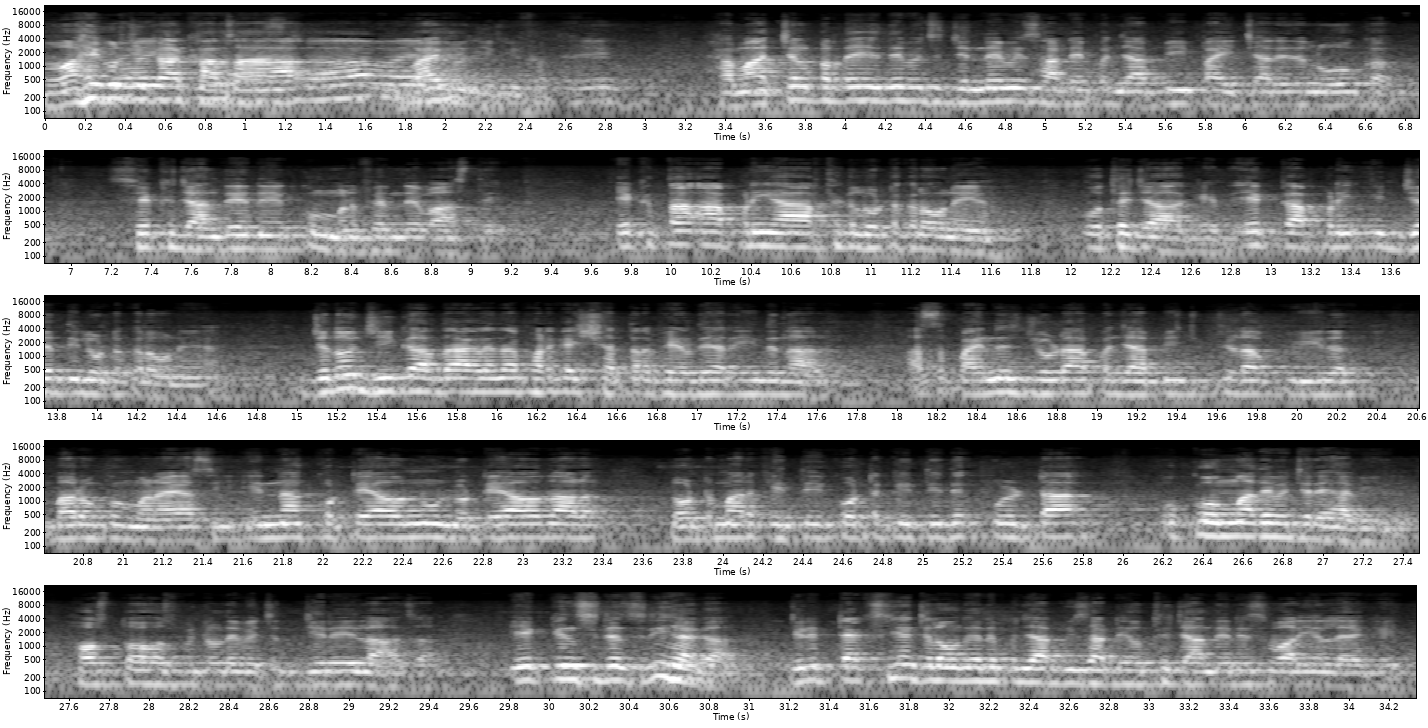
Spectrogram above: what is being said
ਵਾਹਿਗੁਰੂ ਜੀ ਕਾ ਖਾਲਸਾ ਵਾਹਿਗੁਰੂ ਜੀ ਕੀ ਫਤਿਹ। ਹਿਮਾਚਲ ਪ੍ਰਦੇਸ਼ ਦੇ ਵਿੱਚ ਜਿੰਨੇ ਵੀ ਸਾਡੇ ਪੰਜਾਬੀ ਭਾਈਚਾਰੇ ਦੇ ਲੋਕ ਸਿੱਖ ਜਾਂਦੇ ਨੇ ਘੁੰਮਣ ਫਿਰਨ ਦੇ ਵਾਸਤੇ ਇੱਕ ਤਾਂ ਆਪਣੀ ਆਰਥਿਕ ਲੁੱਟ ਕਰਾਉਨੇ ਆ ਉੱਥੇ ਜਾ ਕੇ ਤੇ ਇੱਕ ਆਪਣੀ ਇੱਜ਼ਤ ਦੀ ਲੁੱਟ ਕਰਾਉਨੇ ਆ। ਜਦੋਂ ਜੀ ਕਰਦਾ ਅਗਲੇ ਦਾ ਫੜ ਕੇ ਛੱਤਰ ਫੇਰਦੇ ਆ ਰੀਂਦ ਨਾਲ। ਆ ਸਪਾਈਨਸ ਜੋੜਾ ਪੰਜਾਬੀ ਜਿਹੜਾ ਵੀਰ ਬਾਹਰੋਂ ਘੁੰਮਣ ਆਇਆ ਸੀ ਇੰਨਾ ਕੁੱਟਿਆ ਉਹਨੂੰ ਲੁੱਟਿਆ ਉਹਦੇ ਨਾਲ ਲੁੱਟਮਾਰ ਕੀਤੀ ਕੁੱਟ ਕੀਤੀ ਤੇ ਉਲਟਾ ਉਹ ਕੋਮਾ ਦੇ ਵਿੱਚ ਰਿਹਾ ਵੀਰ ਹਸਪਤਾਲ ਹਸਪੀਟਲ ਦੇ ਵਿੱਚ ਜਿਹੜੇ ਇਲਾਜ ਆ। ਇਹ ਇੱਕ ਇਨਸੀਡੈਂਸ ਨਹੀਂ ਹੈਗਾ। ਜਿਹੜੇ ਟੈਕਸੀਆਂ ਚਲਾਉਂਦੇ ਨੇ ਪੰਜਾਬੀ ਸਾਡੇ ਉੱਥੇ ਜਾਂਦੇ ਨੇ ਸਵਾਰੀਆਂ ਲੈ ਕੇ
